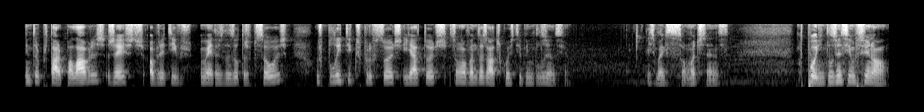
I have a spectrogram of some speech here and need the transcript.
interpretar palavras, gestos, objetivos e metas das outras pessoas. Os políticos, professores e atores são avantajados com este tipo de inteligência. This makes so much sense. Depois, inteligência emocional.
